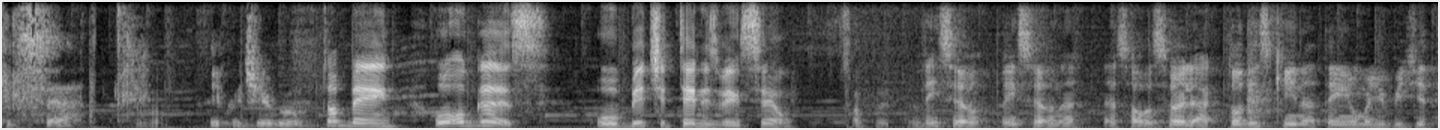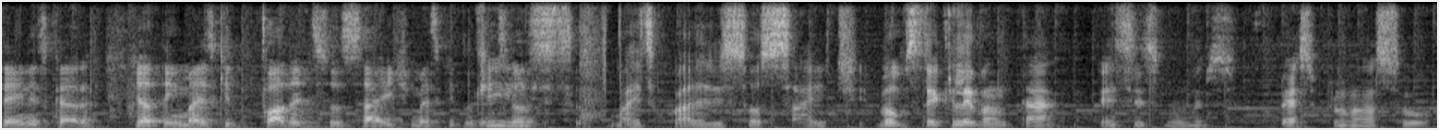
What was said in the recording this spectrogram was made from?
Tudo certo. Tudo bom. E contigo? Tô bem. Ô, ô Gus, o beach tênis venceu? Pra... Venceu, venceu, né? É só você olhar. Toda esquina tem uma de beach tênis, cara. Já tem mais que quadra de society, mais que tudo que venceu. isso? Mais quadra de society? Vamos ter que levantar esses números. Peço pro nosso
